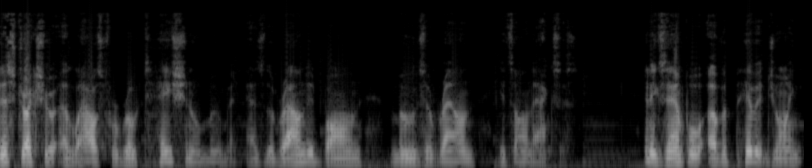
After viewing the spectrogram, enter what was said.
This structure allows for rotational movement as the rounded bone moves around its own axis. An example of a pivot joint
